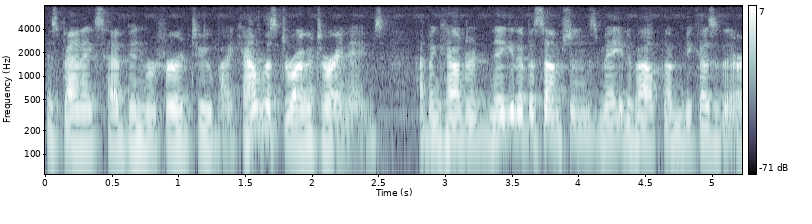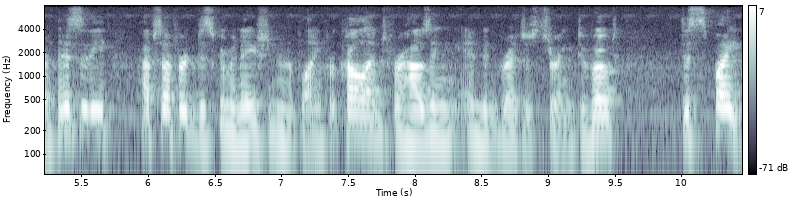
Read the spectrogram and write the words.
Hispanics have been referred to by countless derogatory names, have encountered negative assumptions made about them because of their ethnicity, have suffered discrimination in applying for college, for housing, and in registering to vote, despite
